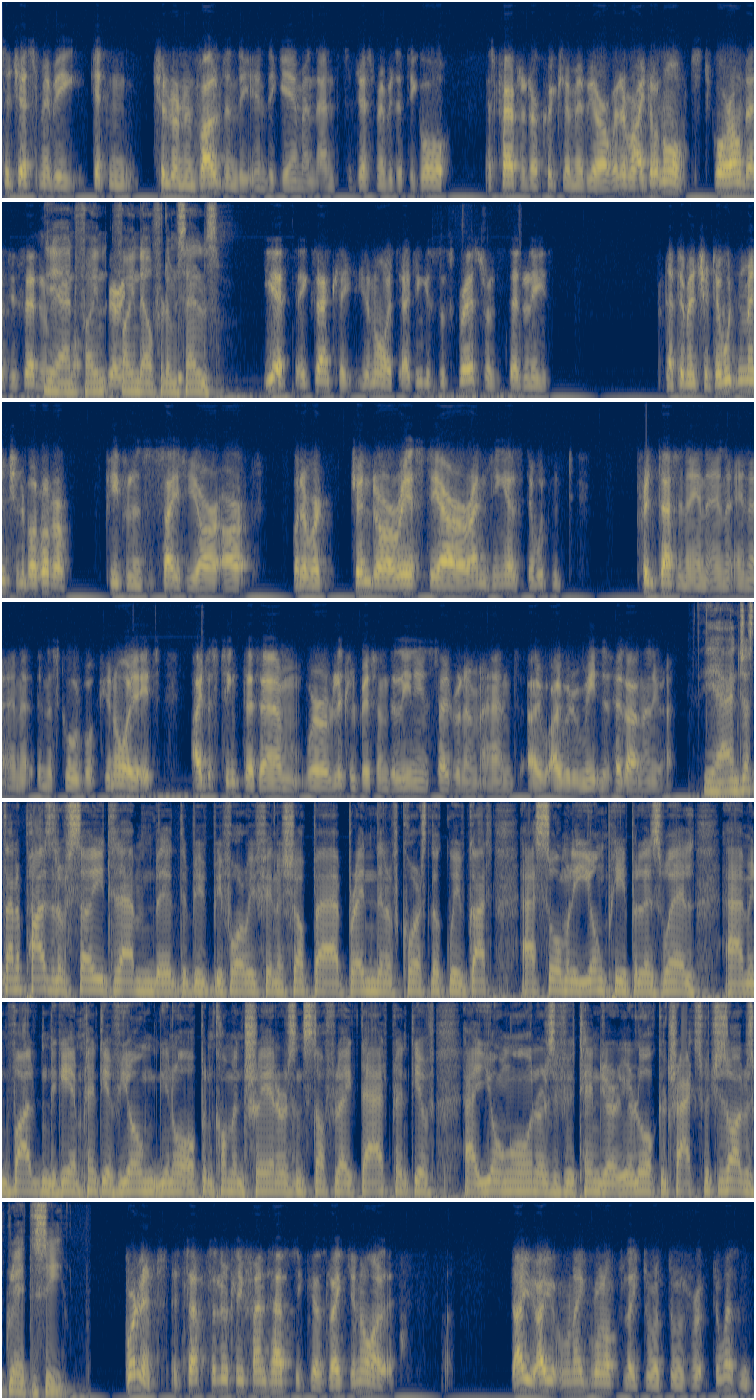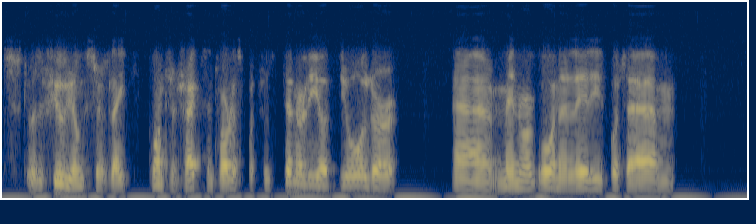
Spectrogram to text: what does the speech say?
suggest maybe getting children involved in the in the game and, and suggest maybe that they go as part of their curriculum maybe or whatever. I don't know, just to go around as you said. And yeah, and find find out for themselves. Yes, exactly. You know, I think it's disgraceful to say the least that they mention. They wouldn't mention about other people in society or, or whatever gender or race they are or anything else. They wouldn't print that in a, in a, in a, in a, in a school book. You know, it's. I just think that um, we're a little bit on the lenient side with them, and I, I would be meeting it head on anyway. Yeah, and just on a positive side, um, before we finish up, uh, Brendan, of course, look, we've got uh, so many young people as well um, involved in the game. Plenty of young, you know, up and coming trainers and stuff like that. Plenty of uh, young owners if you attend your, your local tracks, which is always great to see. Brilliant! It's absolutely fantastic because, like you know, I, I when I grew up, like there was, there was there wasn't there was a few youngsters like going to the tracks in Thurles, but it was generally the older uh, men were going and ladies. But um,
